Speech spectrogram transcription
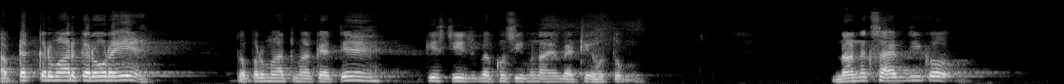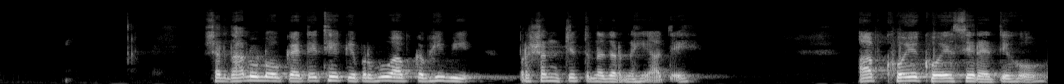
अब टक्कर मार कर रो रहे हैं। तो परमात्मा कहते हैं, किस चीज़ में खुशी मनाए बैठे हो तुम? नानक साहब जी को श्रद्धालु लोग कहते थे कि प्रभु, आप कभी भी प्रसन्न चित्त नज़र नहीं आते। आप खोए खोए से रहते हो।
